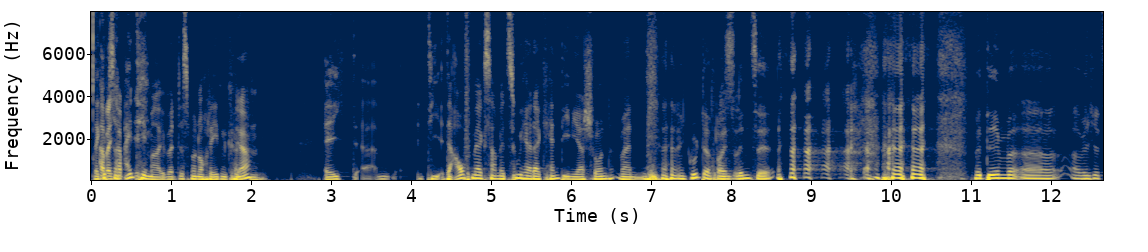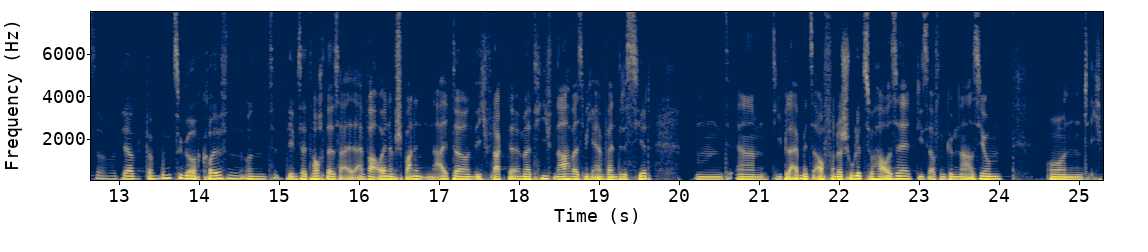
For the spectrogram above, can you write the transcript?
da gibt es noch ein ich, Thema, über das wir noch reden könnten. Ja? Ich, ähm, die, der aufmerksame Zuhörer kennt ihn ja schon, mein, mein guter Freund Linze. mit dem äh, habe ich jetzt der beim Umzug auch geholfen und dem seine Tochter ist halt einfach auch in einem spannenden Alter und ich frage da immer tief nach, weil es mich einfach interessiert. Und ähm, die bleiben jetzt auch von der Schule zu Hause, die ist auf dem Gymnasium und ich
